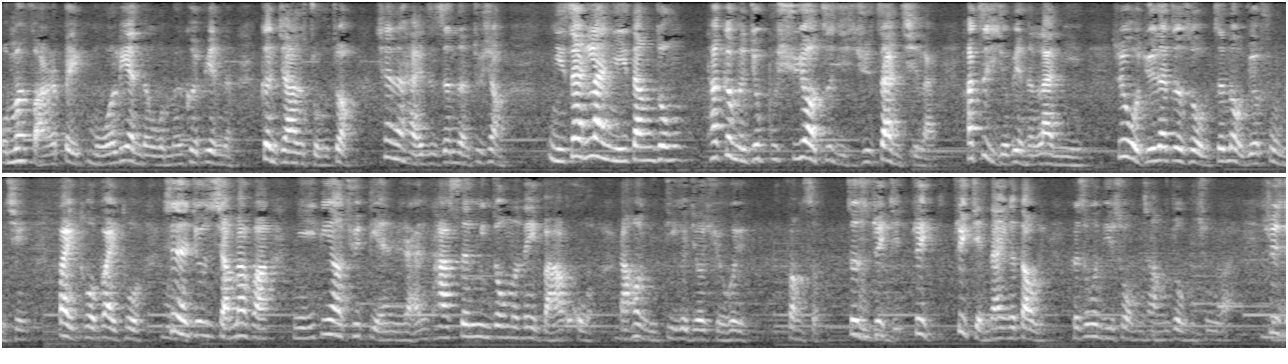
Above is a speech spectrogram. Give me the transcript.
我们反而被磨练的，我们会变得更加的茁壮。现在孩子真的就像你在烂泥当中。他根本就不需要自己去站起来，他自己就变成烂泥。所以我觉得在这时候，真的，我觉得父母亲拜托拜托，现在就是想办法，你一定要去点燃他生命中的那把火，然后你第一个就要学会放手，这是最简最最简单一个道理。可是问题是我们常常做不出来，所以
